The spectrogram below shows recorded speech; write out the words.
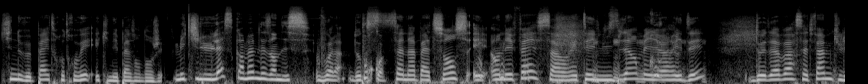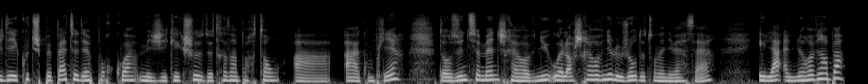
qui ne veut pas être retrouvé et qui n'est pas en danger. Mais qui lui laisse quand même des indices. Voilà, donc Pourquoi ça n'a pas de sens. Et en effet, ça aurait été une bien meilleure idée de d'avoir cette femme qui lui dit écoute, je peux pas te dire pourquoi, mais j'ai quelque chose de très important à, à accomplir. Dans une semaine, je serai revenue, ou alors je serai revenue le jour de ton anniversaire. Et là, elle ne revient pas.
